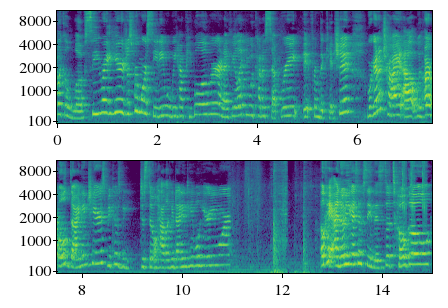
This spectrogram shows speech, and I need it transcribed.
have like a love seat right here just for more seating when we have people over and I feel like we would kind of separate it from the kitchen. We're gonna try it out with our old dining chairs because we just don't have like a dining table here anymore. Okay, I know you guys have seen this. It's a Togo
